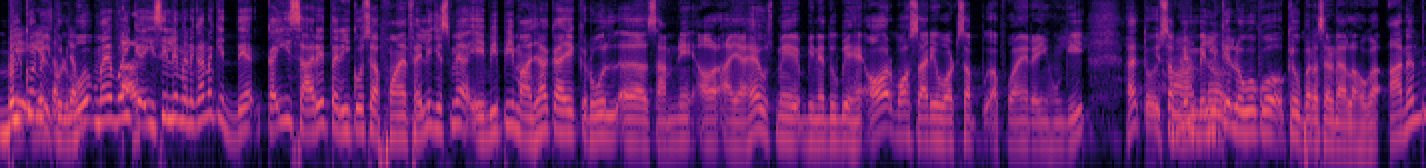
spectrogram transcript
बिल्कुल ये, ये बिल्कुल। वो मैं वही इसीलिए मैंने कहा ना कि कई सारे तरीकों से अफवाहें फैली जिसमें एबीपी माझा का एक रोल आ, सामने और आया है। उसमें विनय दुबे हैं और बहुत सारी व्हाट्सअप अफवाहें रही होंगी। है तो सब हाँ, मिल के तो, लोगों को के ऊपर असर डाला होगा। आनंद?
